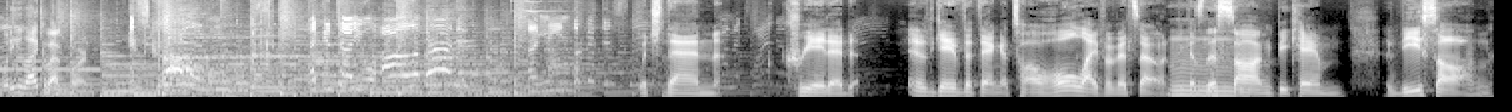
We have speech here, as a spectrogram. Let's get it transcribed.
What do you like about corn? It's cone. I can tell you all about it. I mean, look at this. which then created it gave the thing its a whole life of its own because this Mm. song became the song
